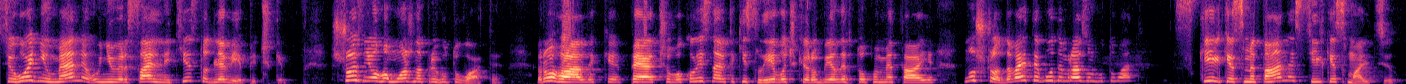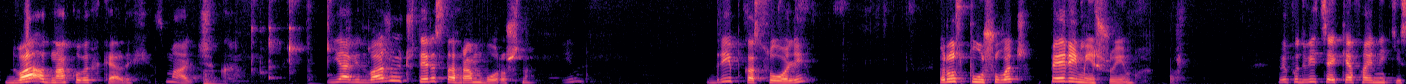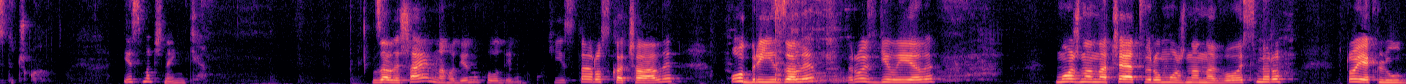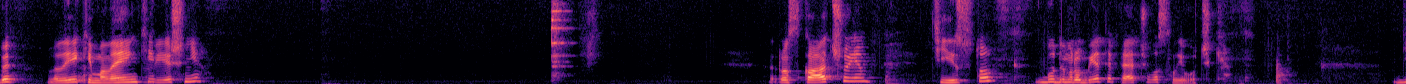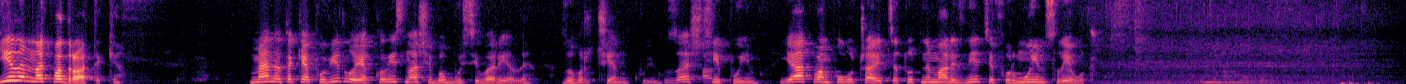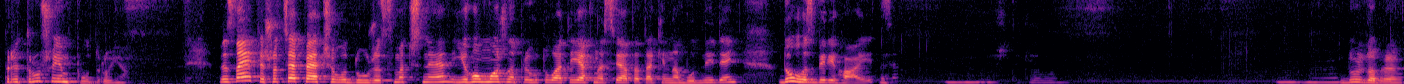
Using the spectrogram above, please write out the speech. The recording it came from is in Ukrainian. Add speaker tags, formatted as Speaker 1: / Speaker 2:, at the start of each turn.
Speaker 1: Сьогодні в мене універсальне тісто для випічки. Що з нього можна приготувати? Рогалики, печиво, колись навіть такі сливочки робили, хто пам'ятає. Ну що, давайте будемо разом готувати. Скільки сметани, стільки смальцю. Два однакових келихи. Смальчик. Я відважую 400 грам борошна. Дрібка солі. Розпушувач. Перемішуємо. Ви подивіться, яке файне тістечко. І смачненьке. Залишаємо на годину в холодильнику. Тісто розкачали, обрізали, розділили. Можна на четверо, можна на восьмеро. Хто як любить. Великі, маленькі, вишні. Розкачуємо тісто. Будемо робити печиво сливочки. Ділимо на квадратики. У мене таке повідло, як колись наші бабусі варили з горчинкою. Защіпуємо. Як вам виходить? Тут нема різниці, формуємо сливочку. Притрушуємо пудрою. Ви знаєте, що це печиво дуже смачне. Його можна приготувати як на свята, так і на будний день. Довго зберігається. Дуже добре.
